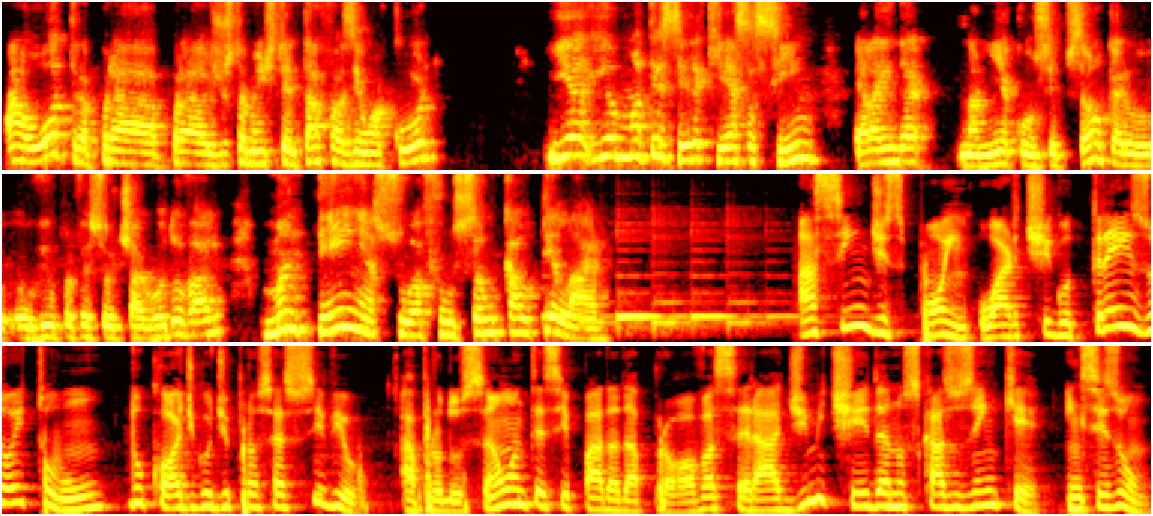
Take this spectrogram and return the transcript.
a outra para justamente tentar fazer um acordo, e, a, e uma terceira, que essa sim, ela ainda, na minha concepção, quero ouvir o professor Tiago Rodovalho, mantém a sua função cautelar. Assim dispõe o artigo 381 do Código de Processo Civil. A produção antecipada da prova será admitida nos casos em que, inciso 1,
